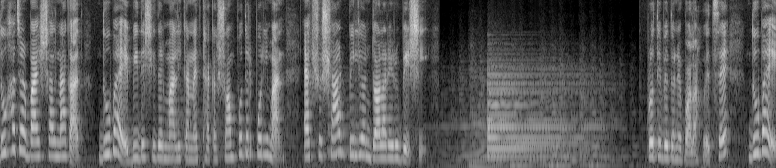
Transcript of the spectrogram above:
দু হাজার বাইশ সাল নাগাদ দুবাইয়ে বিদেশিদের মালিকানায় থাকা সম্পদের পরিমাণ একশো ষাট বিলিয়ন ডলারেরও বেশি। প্রতিবেদনে বলা হয়েছে, দুবাইয়ে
